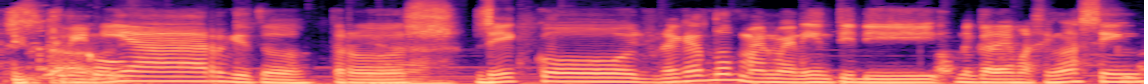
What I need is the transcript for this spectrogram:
Skriniar gitu, terus Zeko, mereka tuh main-main inti di negara masing-masing.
